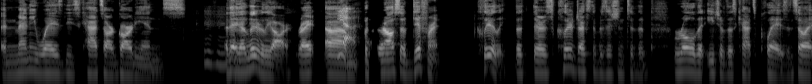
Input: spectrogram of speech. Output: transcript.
In many ways, these cats are guardians. hmm They, they literally are, right? Um, Yeah. But they're also different. Clearly, the, there's clear juxtaposition to the role that each of those cats plays, and so I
